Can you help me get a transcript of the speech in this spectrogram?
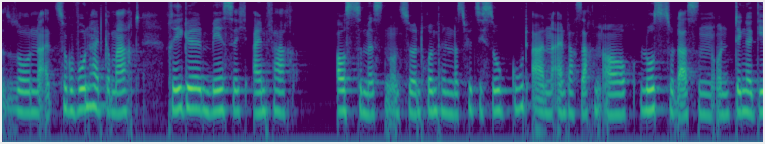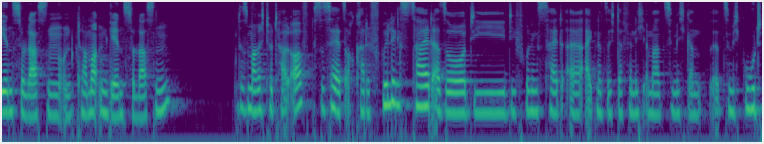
so zur Gewohnheit gemacht, regelmäßig einfach auszumisten und zu entrümpeln. Und das fühlt sich so gut an, einfach Sachen auch loszulassen und Dinge gehen zu lassen und Klamotten gehen zu lassen. Das mache ich total oft. Es ist ja jetzt auch gerade Frühlingszeit, also die, die Frühlingszeit äh, eignet sich da, finde ich, immer ziemlich, ganz, äh, ziemlich gut,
